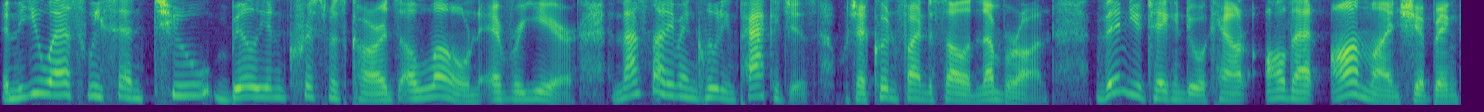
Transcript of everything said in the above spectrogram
In the US, we send 2 billion Christmas cards alone every year, and that's not even including packages, which I couldn't find a solid number on. Then you take into account all that online shipping,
